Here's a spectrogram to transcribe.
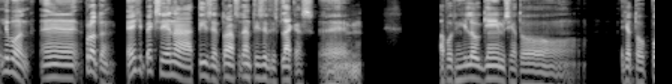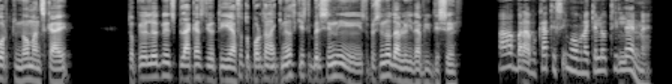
Λοιπόν, ε, πρώτον, έχει παίξει ένα teaser, τώρα αυτό ήταν teaser της πλάκας, ε, από την Hello Games για το, για το port του No Man's Sky το οποίο λέω ότι είναι της πλάκας διότι αυτό το port ανακοινώθηκε στην περσινή, στο περσινό WWDC. Α, μπράβο, κάτι θυμόμουν και λέω τι λένε.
